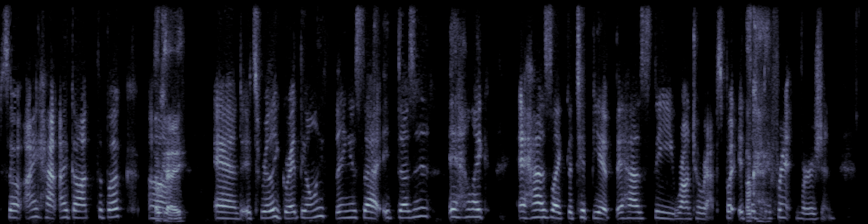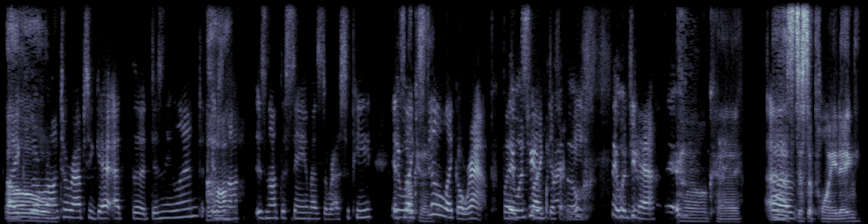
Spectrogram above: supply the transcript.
so i had i got the book um, okay and it's really great. The only thing is that it doesn't it like it has like the tip yip, it has the Ronto wraps, but it's Okay. a different version. Like Oh. the Ronto wraps you get at the Disneyland is Uh-huh. not is not the same as the recipe. It's like Okay. still like a wrap, but they it's want you like to buy different though. meat. they want you Yeah, to buy there. okay um, that's disappointing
